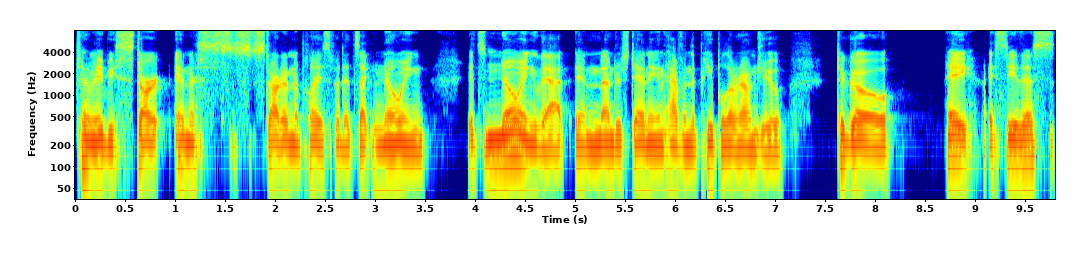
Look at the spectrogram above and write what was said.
to maybe start in a start in a place but it's like knowing it's knowing that and understanding and having the people around you to go hey i see this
